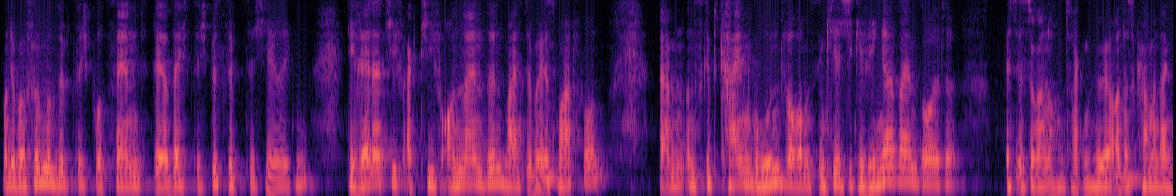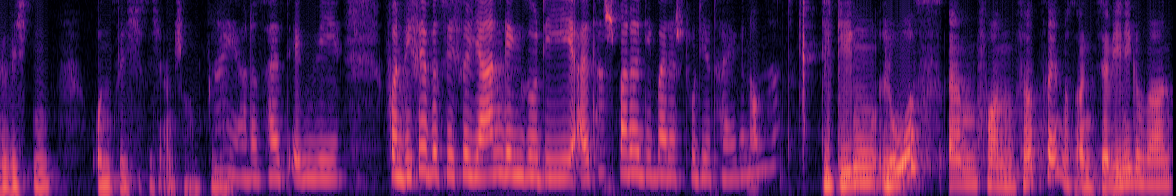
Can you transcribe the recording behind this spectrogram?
und über 75 Prozent der 60 bis 70-Jährigen, die relativ aktiv online sind, meist über ihr mhm. Smartphone. Ähm, und es gibt keinen Grund, warum es in Kirche geringer sein sollte. Es ist sogar noch einen Tacken höher und das kann man dann gewichten und sich, sich anschauen. Genau. Ah ja, das heißt irgendwie, von wie viel bis wie viel Jahren ging so die Altersspanne, die bei der Studie teilgenommen hat? Die ging los ähm, von 14, was eigentlich sehr wenige waren,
